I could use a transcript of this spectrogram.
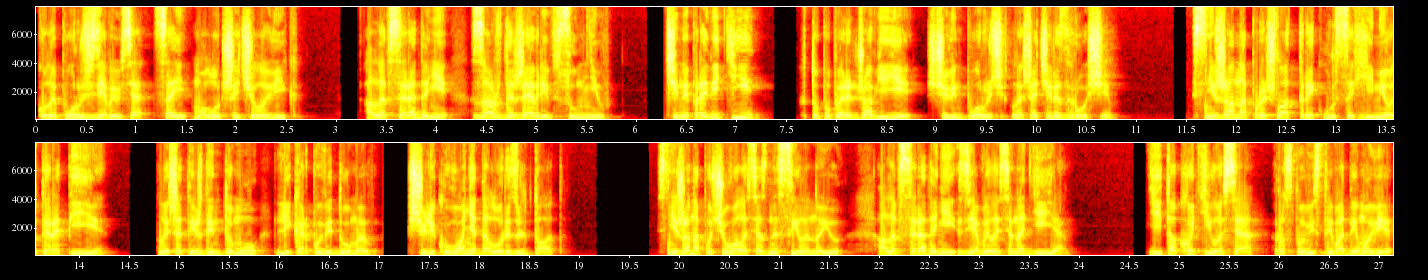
коли поруч з'явився цей молодший чоловік. Але всередині завжди жеврів сумнів. Чи не праві ті, хто попереджав її, що він поруч лише через гроші? Сніжана пройшла три курси хіміотерапії. Лише тиждень тому лікар повідомив, що лікування дало результат. Сніжана почувалася знесиленою, але всередині з'явилася надія. Їй так хотілося розповісти Вадимові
